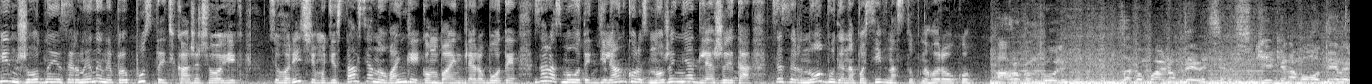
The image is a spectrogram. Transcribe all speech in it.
Він жодної зернини не пропустить, каже чоловік. Цьогоріч йому дістався новенький комбайн для роботи. Зараз молотить ділянку розмноження для жита. Це зерно буде на посів наступного року. Агроконтроль за комбайном дивиться. Скільки намолотили,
